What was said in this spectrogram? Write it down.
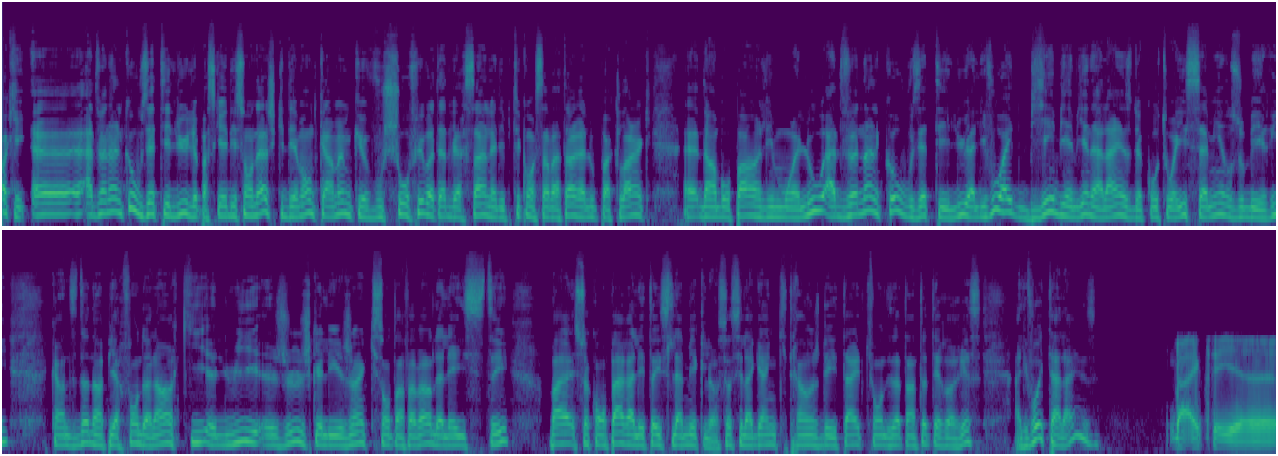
OK. Euh, advenant le cas, vous êtes élu, là, parce qu'il y a des sondages qui démontrent quand même que vous chauffez votre adversaire, le député conservateur à Loupa Clark, euh, dans Beauport-Limoilou. Advenant le cas où vous êtes élu, allez-vous être bien, bien, bien à l'aise de côtoyer Samir Zouberi, candidat dans Pierrefonds de l'Or, qui, euh, lui, euh, juge que les gens qui sont en faveur de la laïcité ben, se comparent à l'État islamique. Là? Ça, c'est la gang qui tranche des têtes, qui font des attentats terroristes. Allez-vous être à l'aise? Ben, écoutez, euh,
